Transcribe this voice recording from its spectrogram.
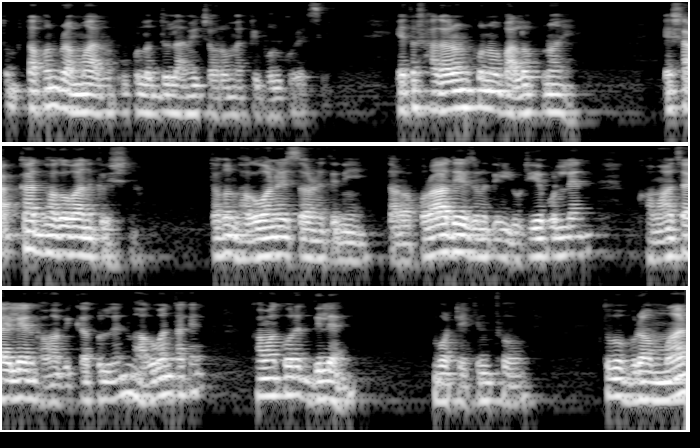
তো তখন ব্রহ্মার উপলব্ধি হলো, আমি চরম একটি ভুল করেছি। এ তো সাধারণ কোনো বালক নয়। এ সাক্ষাৎ ভগবান কৃষ্ণ। তখন ভগবানের চরণে তিনি তার অপরাধের জন্য তিনি লুটিয়ে পড়লেন, ক্ষমা চাইলেন, ক্ষমা ভিক্ষা করলেন, ভগবান তাকে ক্ষমা করে দিলেন। বটে, কিন্তু তবু ব্রহ্মার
